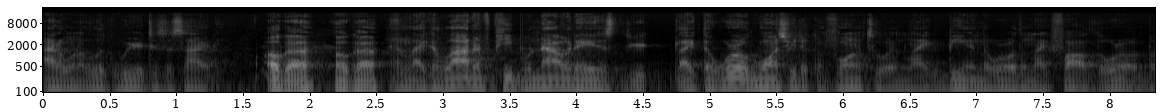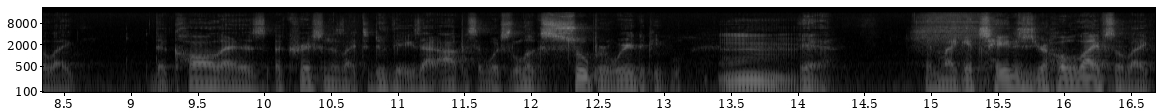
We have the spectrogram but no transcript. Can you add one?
I don't want to look weird to society. Okay. Okay. And like a lot of people nowadays, like the world wants you to conform to it and like be in the world and like follow the world. But like the call as a Christian is like to do the exact opposite, which looks super weird to people. Mm. Yeah, and like it changes your whole life. So like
